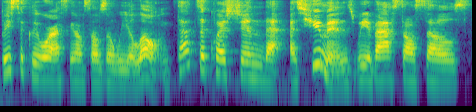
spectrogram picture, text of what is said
basically we're asking ourselves, are we alone? That's a question that as humans we have asked ourselves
